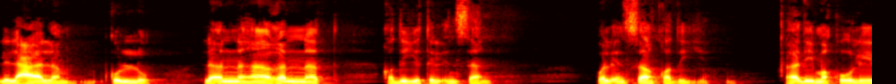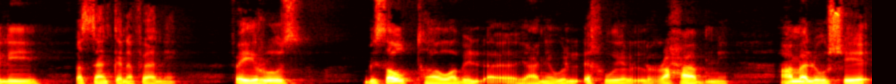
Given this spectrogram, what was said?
للعالم كله لأنها غنت قضية الإنسان والإنسان قضية. هذه مقولة لغسان كنفاني. فيروز بصوتها وبال يعني والإخوة الرحابني عملوا شيء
